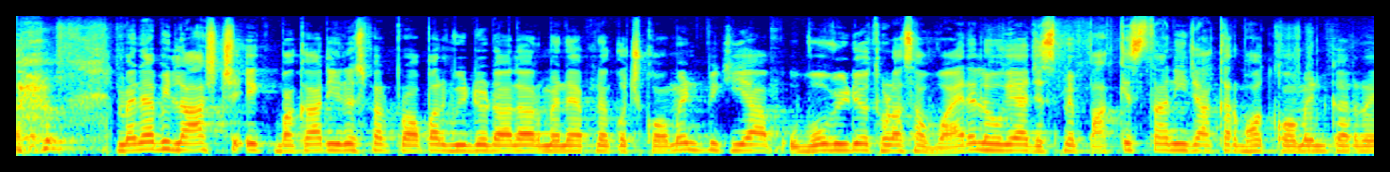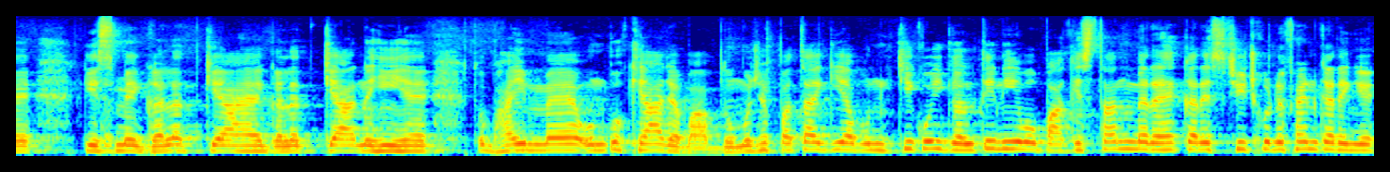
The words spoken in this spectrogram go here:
मैंने अभी लास्ट एक बकार यूनिस पर प्रॉपर वीडियो डाला और मैंने अपना कुछ कमेंट भी किया। वो वीडियो थोड़ा सा वायरल हो गया जिसमें पाकिस्तानी जाकर बहुत कमेंट कर रहे हैं कि इसमें गलत क्या है, गलत क्या नहीं है। तो भाई, मैं उनको क्या जवाब दूँ? मुझे पता है कि अब उनकी कोई गलती नहीं है, वो पाकिस्तान में रहकर इस चीज़ को डिफेंड करेंगे।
